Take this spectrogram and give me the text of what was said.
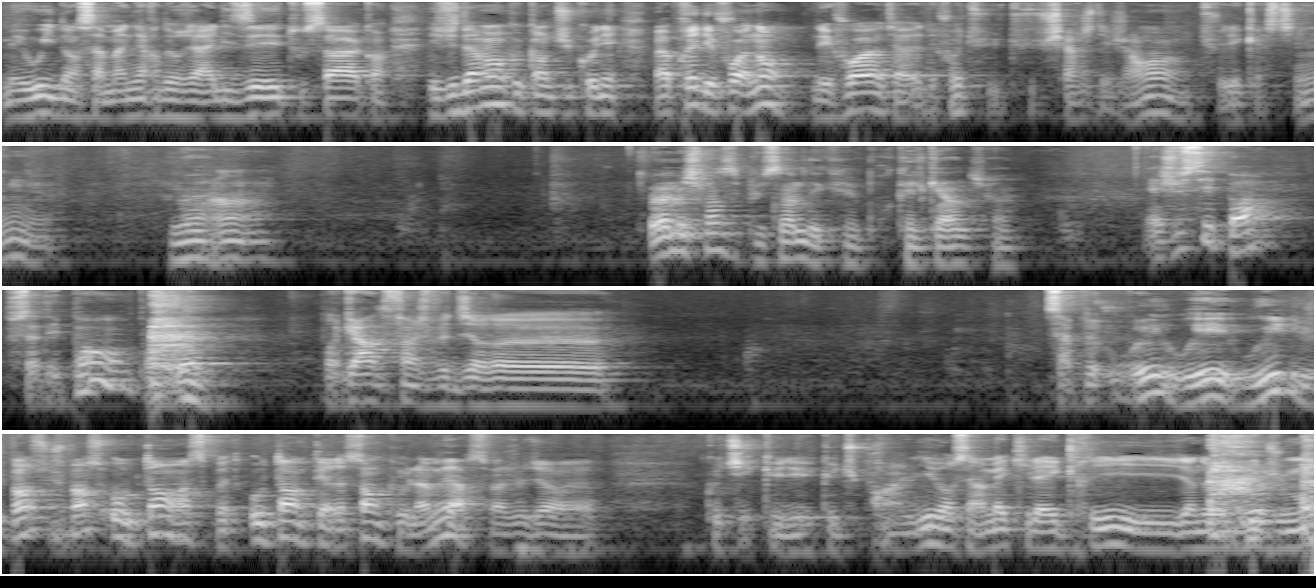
Mais oui, dans sa manière de réaliser, tout ça. Quand... Évidemment que quand tu connais. Mais après, des fois, non. Des fois, des fois tu, tu cherches des gens, tu fais des castings. euh, Ouais. voilà. Ouais, mais je pense que c'est plus simple d'écrire pour quelqu'un, tu vois. Et je sais pas. Ça dépend. hein, Regarde, enfin, je veux dire. euh, Ça peut. Oui, oui, oui. Je pense, je pense autant. hein, ça peut être autant intéressant que l'inverse. Enfin, je veux dire. Que tu, que, que tu prends un livre, c'est un mec qui l'a écrit, il vient de l'autre bout du monde,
